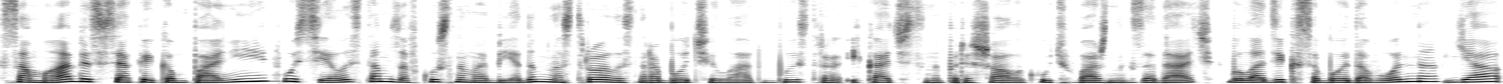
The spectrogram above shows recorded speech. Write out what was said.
Сама, без всякой компании, уселась там за вкусным обедом, настроилась на рабочий лад, быстро и качественно порешала кучу важных задач, была дико собой довольна. Я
